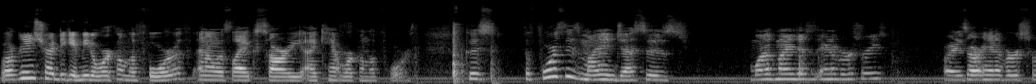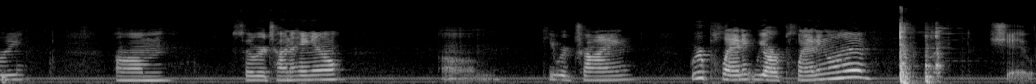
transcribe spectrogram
Morgan's tried to get me to work on the 4th, and I was like, sorry, I can't work on the 4th. Because the 4th is mine and Jess's, one of mine and Jess's anniversaries. Or it's our anniversary. Um, so we're trying to hang out. Um, keyword trying. We're planning. We are planning on it. Shit.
